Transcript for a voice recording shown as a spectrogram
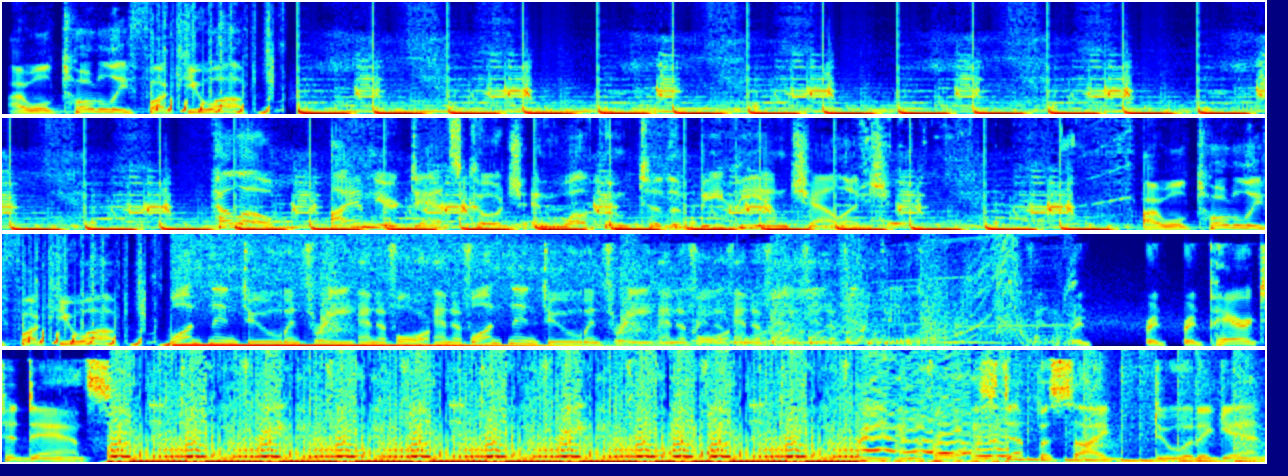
I will totally fuck you up. Hello, I am your dance coach and welcome to the BPM challenge. I will totally fuck you up. One and two and three and a four and a one and two and three and a four and a four and a four. Pre- pre- prepare to dance. Step aside, do it again.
